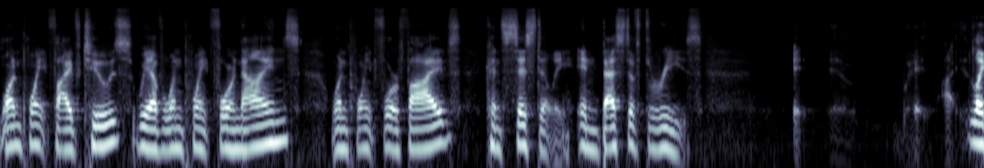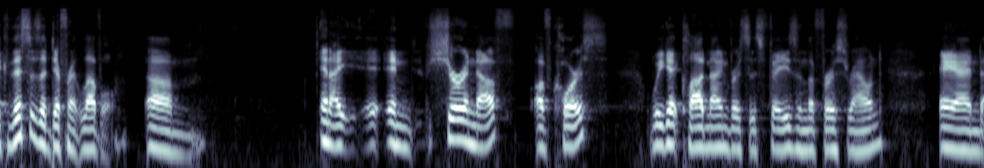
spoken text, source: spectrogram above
1.52s we have 1.49s 1.45s consistently in best of threes. like this is a different level. Um, and I and sure enough, of course, we get Cloud9 versus FaZe in the first round, and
